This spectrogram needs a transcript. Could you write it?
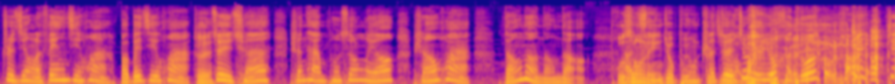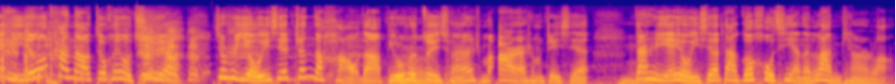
致敬了《飞鹰计划》《宝贝计划》醉拳》《神探蒲松龄》《神话》等等等等。蒲松龄就不用致敬了对？就是有很多，这这你就能看到，就很有趣啊。就是有一些真的好的，比如说《嗯醉拳》什么二啊什么这些，嗯但是也有一些大哥后期演的烂片儿了。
